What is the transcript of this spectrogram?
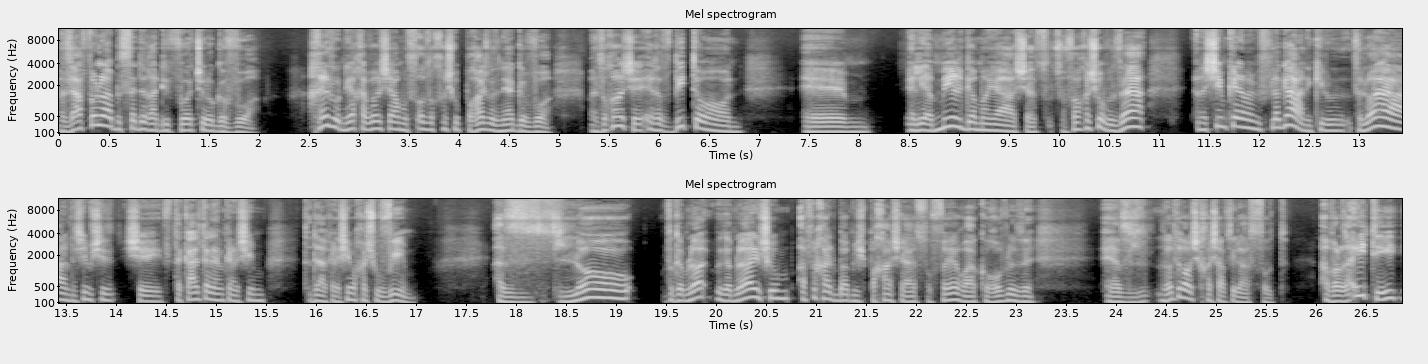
אבל זה אף פעם לא היה בסדר העדיפויות שלו גבוה. אחרי זה הוא נהיה חבר של עמוס עוז אחרי שהוא פרש וזה נהיה גבוה. ואני זוכר שארז ביטון, אה, אלי אמיר גם היה, שסופר חשוב, וזה היה אנשים כאלה במפלגה, אני כאילו, זה לא היה אנשים שהסתכלת עליהם כאנשים, אתה יודע, כאנשים חשובים. אז לא, וגם לא, וגם לא היה לי שום, אף אחד במשפחה שהיה סופר או היה קרוב לזה, אז לא דבר שחשבתי לעשות. אבל ראיתי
